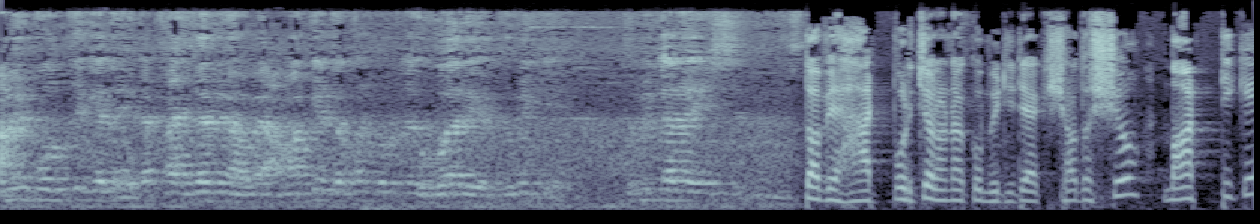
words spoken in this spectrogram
আমি বলতে গেলে এটা ফাইদারি হবে। আমাকে যখন বলবে হুয়ারি তুমি কে? তুমি কেন এই তবে হাট পরিচালনা কমিটির এক সদস্য মাঠটিকে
